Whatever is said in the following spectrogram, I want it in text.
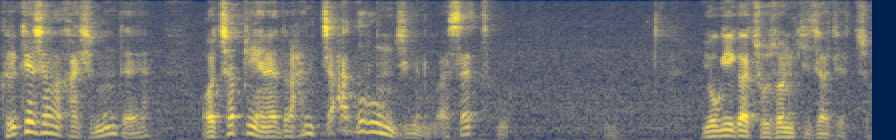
그렇게 생각하시면 돼. 어차피 얘네들 한 짝으로 움직이는 거야, 세트로. 여기가 조선 기자재죠.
